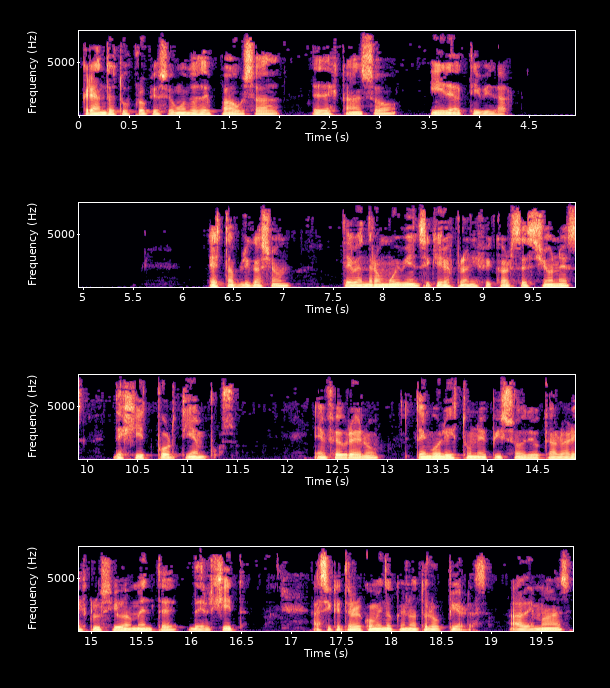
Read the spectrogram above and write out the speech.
creando tus propios segundos de pausa, de descanso y de actividad. Esta aplicación te vendrá muy bien si quieres planificar sesiones de HIT por tiempos. En febrero tengo listo un episodio que hablará exclusivamente del HIT, así que te recomiendo que no te lo pierdas. Además,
